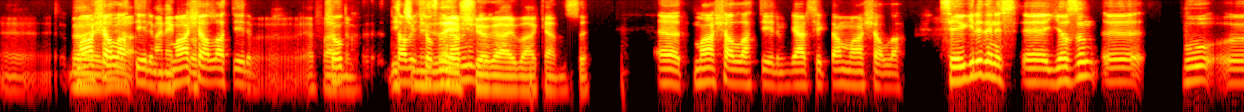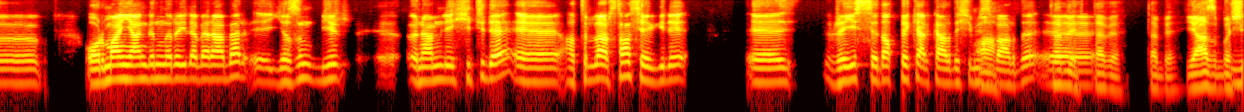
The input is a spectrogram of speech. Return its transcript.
Böyle Maşallah diyelim, anekdot, maşallah diyelim. Efendim. çok İçimizde önemli yaşıyor galiba kendisi. Evet maşallah diyelim gerçekten maşallah. Sevgili Deniz yazın bu orman yangınlarıyla beraber yazın bir önemli hiti de hatırlarsan sevgili Reis Sedat Peker kardeşimiz Ah, vardı. Tabii tabii tabii. Yaz başı biz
